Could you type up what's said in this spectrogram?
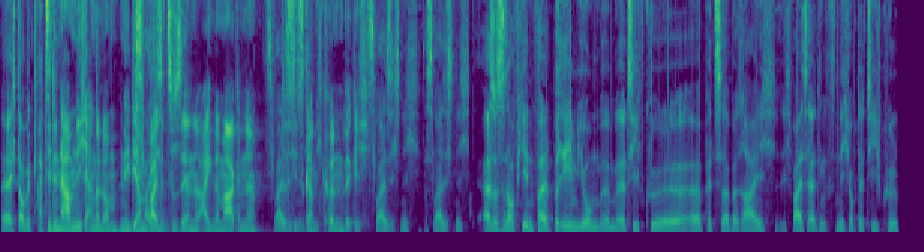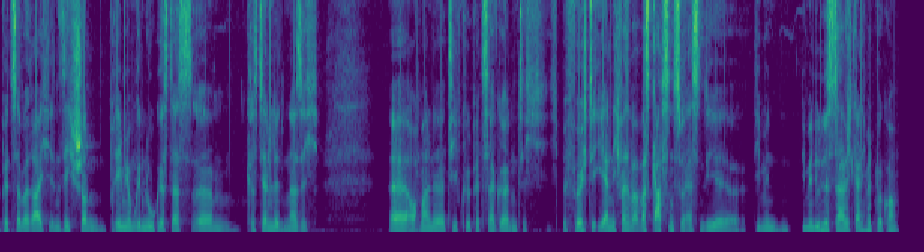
Äh, ich glaube, Hat sie den Namen nicht angenommen? Nee, die haben beide zu sehr eine eigene Marke, ne? Das weiß Dass ich sie es nicht. gar nicht können, wirklich. das weiß ich nicht. Das weiß ich nicht. Also es ist auf jeden Fall Premium im äh, Tiefkühl-Pizza-Bereich. Ich weiß allerdings nicht, ob der Tiefkühl-Pizza-Bereich in sich schon Premium genug ist, dass ähm, Christian Lindner sich äh, auch mal eine Tiefkühlpizza gönnt. Ich, ich befürchte eher nicht. Was, was gab es denn zu essen? Die, die, Men die Menüliste habe ich gar nicht mitbekommen.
